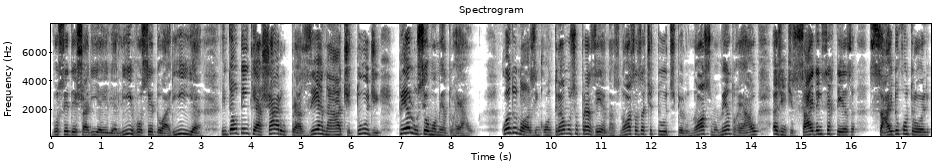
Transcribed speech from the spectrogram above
você deixaria ele ali, você doaria. Então tem que achar o prazer na atitude pelo seu momento real. Quando nós encontramos o prazer nas nossas atitudes pelo nosso momento real, a gente sai da incerteza, sai do controle,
